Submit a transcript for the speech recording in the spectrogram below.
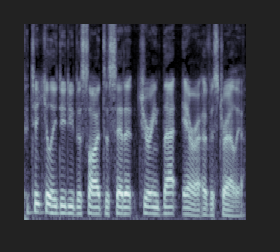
particularly did you decide to set it during that era of Australia?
